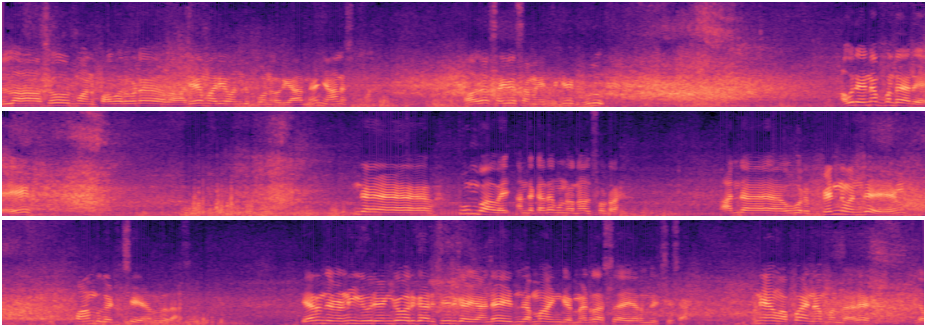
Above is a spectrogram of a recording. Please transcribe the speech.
எல்லா சிவபெருமான் பவரோட அதே மாதிரியே வந்து போனவர் யாருன்னா ஞானசம்பந்தர் அவர் தான் சைவ சமயத்துக்கே குரு. அவர் என்ன பண்ணுறாரு இந்த பூம்பாவை அந்த கதை கொண்டு நாள் சொல்கிறேன் அந்த ஒரு பெண் வந்து பாம்பு கடிச்சு இறந்துதா? இறந்துடனே இவர் எங்கேயோ இருக்கார் சீர்காழியாண்ட. இந்த அம்மா இங்கே மெட்ராஸில் இறந்துச்சு சார். உடனே அவங்க அப்பா என்ன பண்ணுறாரு இந்த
